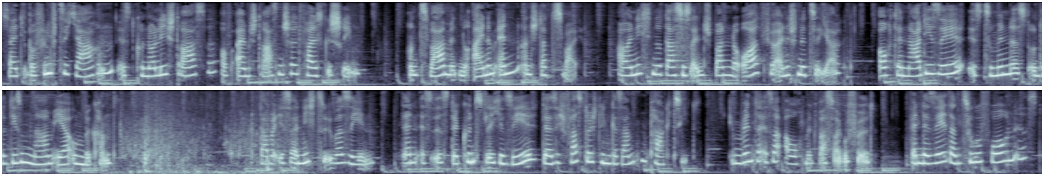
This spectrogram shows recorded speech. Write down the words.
Seit über 50 Jahren ist Connolly-Straße auf einem Straßenschild falsch geschrieben. Und zwar mit nur einem N anstatt zwei. Aber nicht nur das ist ein spannender Ort für eine Schnitzeljagd. Auch der Nadi-See ist zumindest unter diesem Namen eher unbekannt. Dabei ist er nicht zu übersehen, denn es ist der künstliche See, der sich fast durch den gesamten Park zieht. Im Winter ist er auch mit Wasser gefüllt. Wenn der See dann zugefroren ist,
